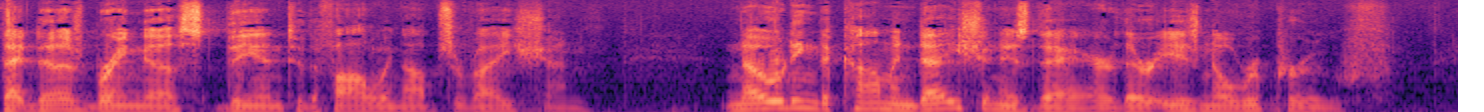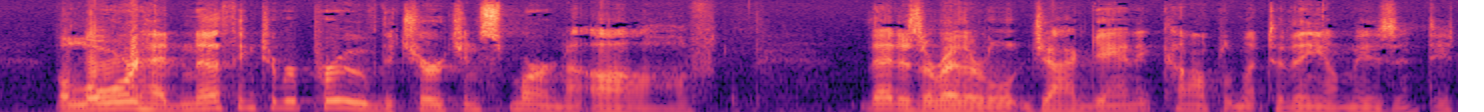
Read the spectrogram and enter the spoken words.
That does bring us then to the following observation. Noting the commendation is there, there is no reproof. The Lord had nothing to reprove the church in Smyrna of. That is a rather gigantic compliment to them, isn't it?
